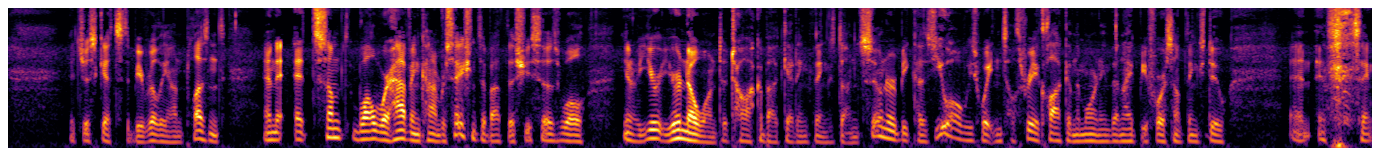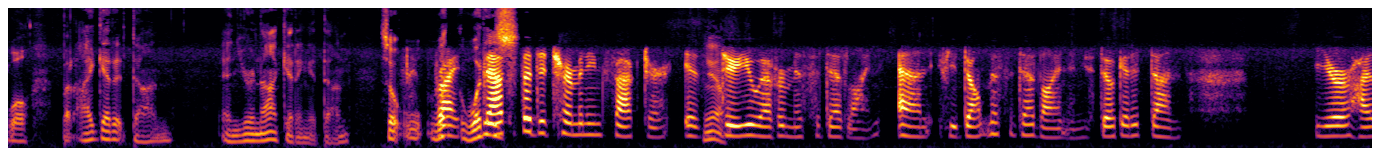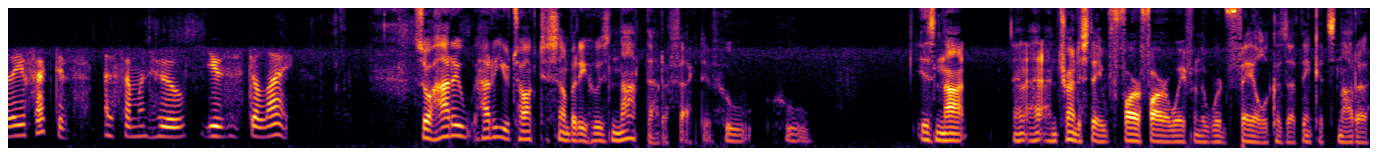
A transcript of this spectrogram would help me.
it just gets to be really unpleasant. And at some while we're having conversations about this, she says, "Well, you know, you're you're no one to talk about getting things done sooner because you always wait until three o'clock in the morning the night before something's due." And, and saying, "Well, but I get it done, and you're not getting it done." So what, right. what That's is- the determining factor is Yeah. do you ever miss a deadline? And if you don't miss a deadline and you still get it done, you're highly effective as someone who uses delay. So how do how do you talk to somebody who's not that effective, who who is not? And I, I'm trying to stay far far away from the word fail because I think it's not a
